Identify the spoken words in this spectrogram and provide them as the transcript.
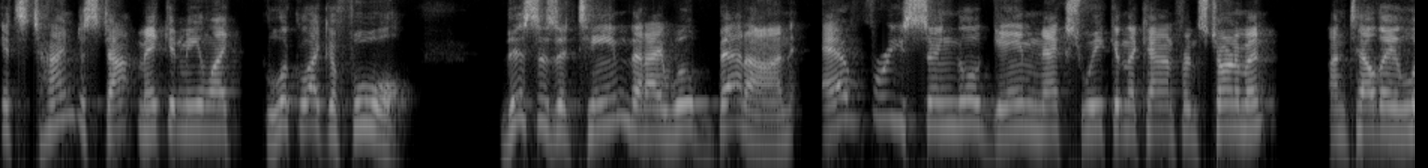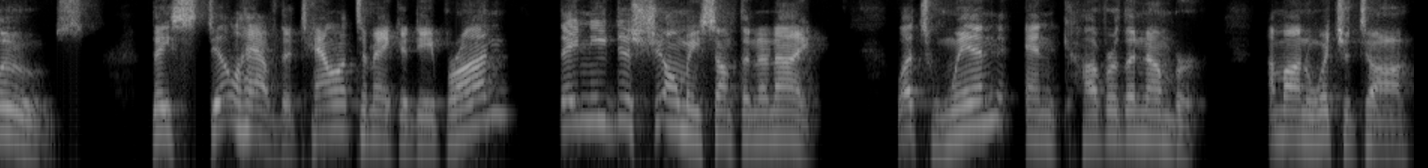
it's time to stop making me like look like a fool. This is a team that I will bet on every single game next week in the conference tournament until they lose. They still have the talent to make a deep run. They need to show me something tonight. Let's win and cover the number. I'm on Wichita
